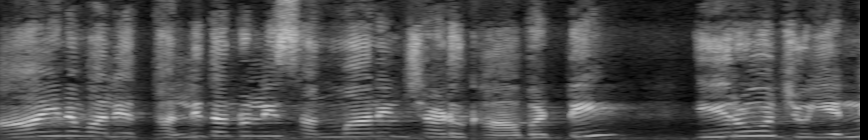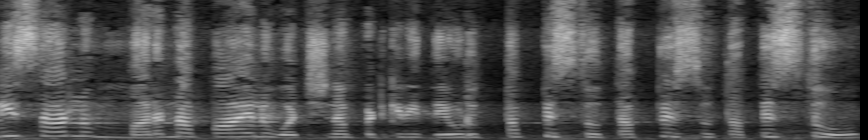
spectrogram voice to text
ఆయన వాళ్ళ తల్లిదండ్రుల్ని సన్మానించాడు కాబట్టి ఈ రోజు ఎన్నిసార్లు మరణపాయలు వచ్చినప్పటికీ దేవుడు తప్పిస్తూ తప్పిస్తూ తప్పిస్తూ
